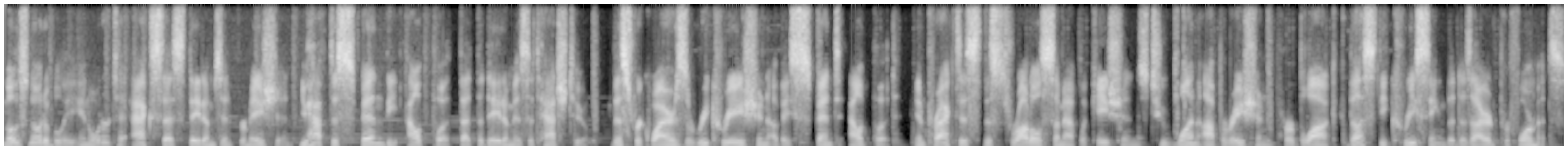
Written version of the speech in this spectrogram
Most notably, in order to access datum's information, you have to spend the output that the datum is attached to. This requires the recreation of a spent output. In practice, this throttles some applications to one operation per block, thus decreasing the desired performance.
